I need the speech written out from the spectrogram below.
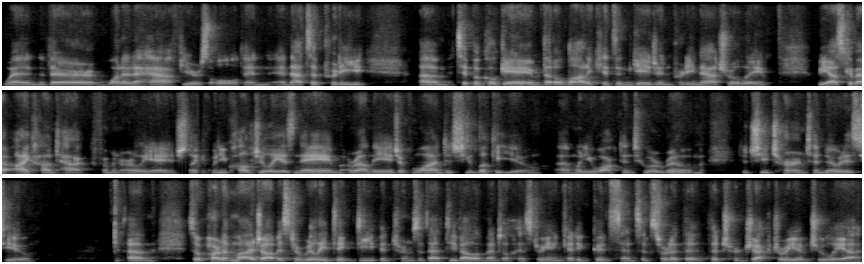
when they're one and a half years old. And, and that's a pretty um, typical game that a lot of kids engage in pretty naturally. We ask about eye contact from an early age. Like when you called Julia's name around the age of one, did she look at you? Um, when you walked into a room, did she turn to notice you? Um, so part of my job is to really dig deep in terms of that developmental history and get a good sense of sort of the, the trajectory of Julia.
